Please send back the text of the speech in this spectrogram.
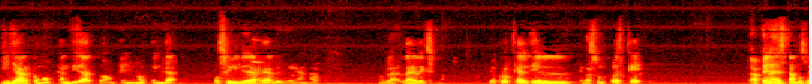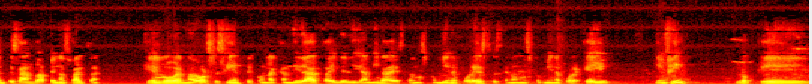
pillar como candidato, aunque no tenga posibilidades reales de ganar la, elección. Yo creo que el, el, asunto es que apenas estamos empezando, apenas falta que el gobernador se siente con la candidata y le diga, mira, esto nos conviene por esto, este no nos conviene por aquello. Y en fin, lo que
